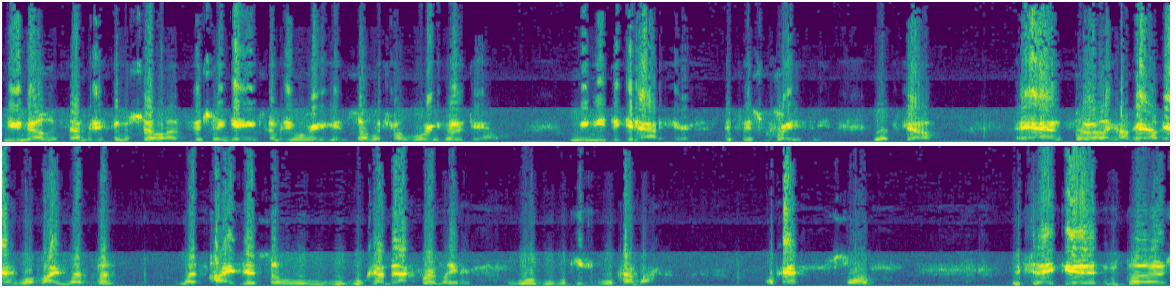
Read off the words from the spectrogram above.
You know that somebody's to show up, Fish and Game. Somebody, we're to get in so much trouble. We're to go to jail. We need to get out of here. This is crazy. Let's go. And so we're like, okay, okay, we'll find. Let, let, let's hide this, so we'll, we'll come back for it later. We'll, we'll just we'll come back. Okay, so we take it in the bush,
